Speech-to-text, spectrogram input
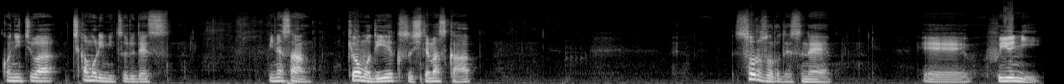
こんにちは、近森光です。皆さん、今日も DX してますか？そろそろですね、えー、冬に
